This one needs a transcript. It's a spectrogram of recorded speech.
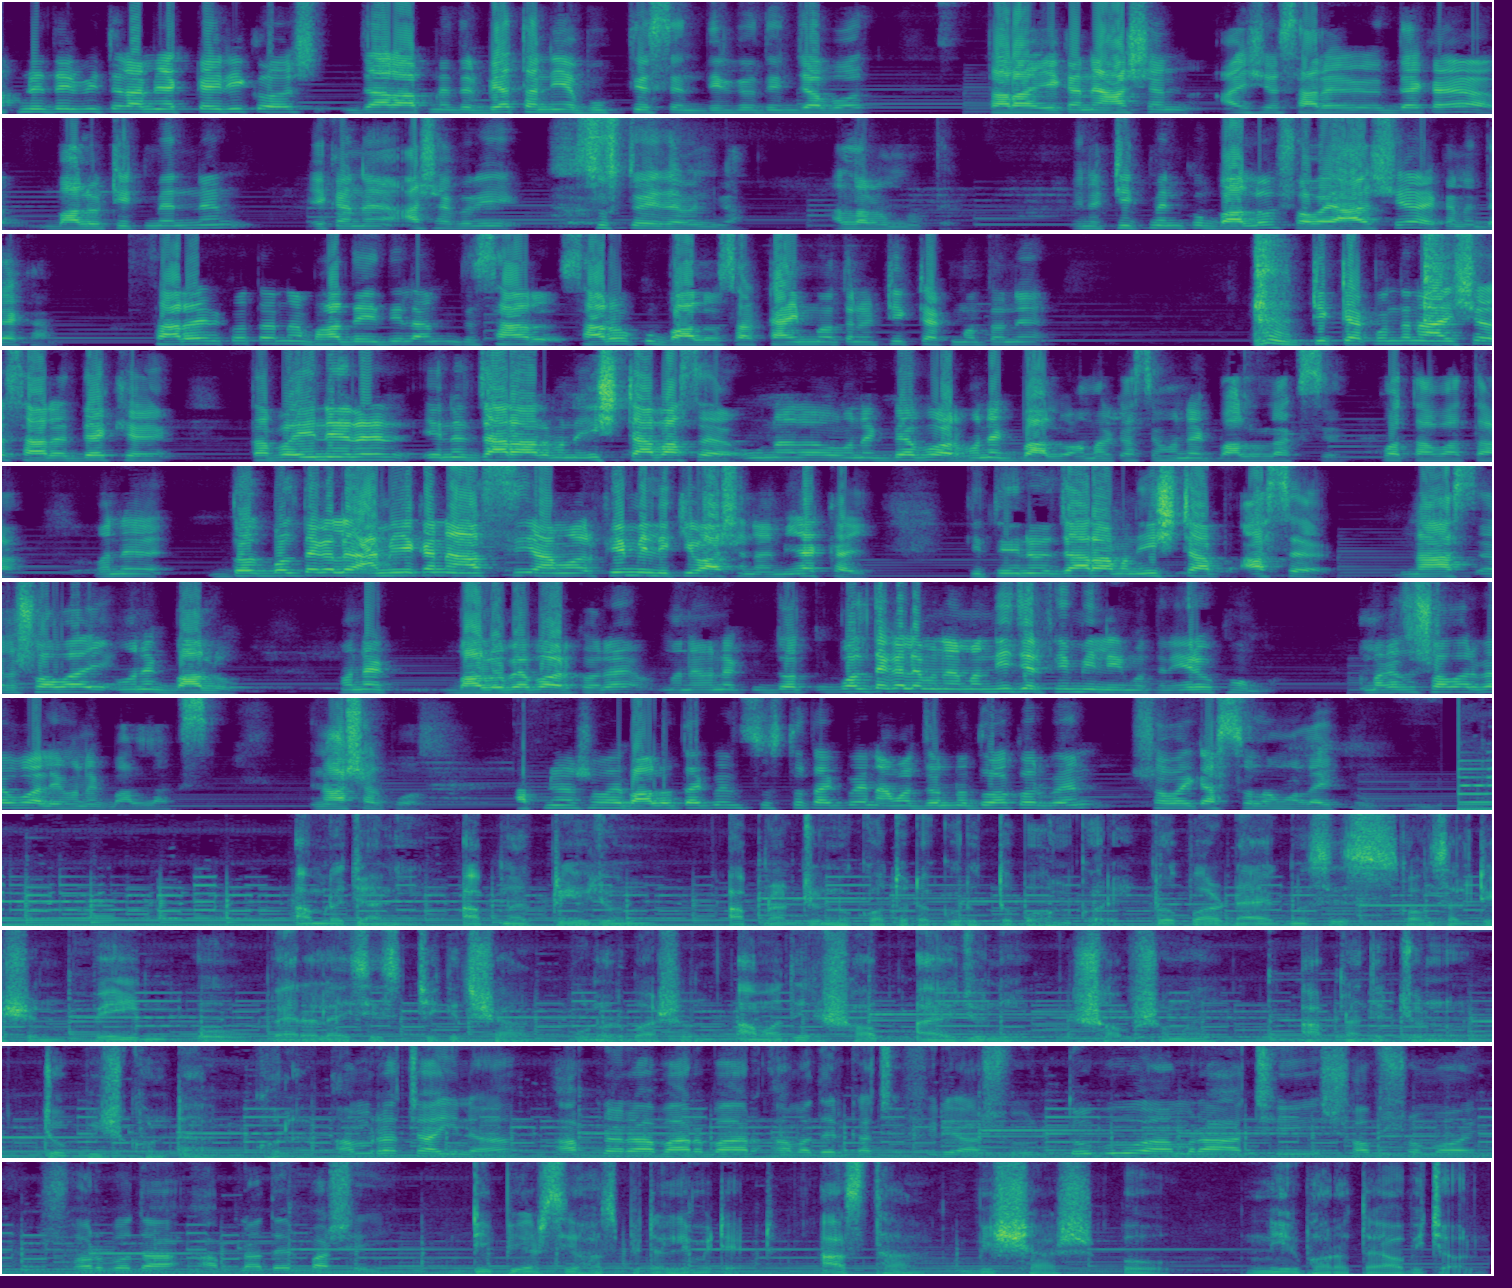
আপনাদের ভিতরে আমি একটাই রিকোয়েস্ট যারা আপনাদের ব্যথা নিয়ে ভুগতেছেন দীর্ঘদিন যাবত তারা এখানে আসেন, আইসে স্যারের দেখায়, ভালো ট্রিটমেন্ট নেন, এখানে আশা করি সুস্থ হয়ে যাবেন গা আল্লাহ রহমতে। এখানে ট্রিটমেন্ট খুব ভালো, সবাই আসে, এখানে দেখান। স্যারের কথা না ভাদেই দিলাম যে স্যার, স্যারও খুব ভালো, স্যার টাইম মতনে, ঠিকঠাক মতনে ঠিকঠাক মতনে আইসে, স্যারে দেখে। তারপর এনের এনে যারা মানে স্টাফ আছে ওনারা অনেক ব্যবহার, অনেক ভালো, আমার কাছে অনেক ভালো লাগছে, কথাবার্তা। মানে বলতে গেলে আমি এখানে আসছি, আমার ফ্যামিলি কেউ আসে না, আমি একাই। কিন্তু যারা মানে স্টাফ আছে না আছে, এরা সবাই অনেক ভালো অনেক ভালো ব্যবহার করে মানে অনেক বলতে গেলে মানে আমার নিজের ফ্যামিলির মতন এরকম। আমার কাছে সবার ব্যবহারই অনেক ভালো লাগছে আসার পর। আপনারা সবাই ভালো থাকবেন সুস্থ থাকবেন আমার জন্য দোয়া করবেন। সবাইকে আসসালামু আলাইকুম। আমরা জানি আপনার প্রিয়জন আপনার জন্য কতটা গুরুত্ব বহন করে। প্রপার ডায়াগনোসিস কনসালটেশন পেইন ও প্যারালাইসিস চিকিৎসা পুনর্বাসন আমাদের সব আয়োজনই সব সময় আপনাদের জন্য চব্বিশ ঘণ্টা খোলা। আমরা চাই না আপনারা বারবার আমাদের কাছে ফিরে আসুন তবুও আমরা আছি সব সময় সর্বদা আপনাদের পাশেই। ডিপিআরসি হসপিটাল লিমিটেড আস্থা বিশ্বাস ও নির্ভরতায় অবিচল।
